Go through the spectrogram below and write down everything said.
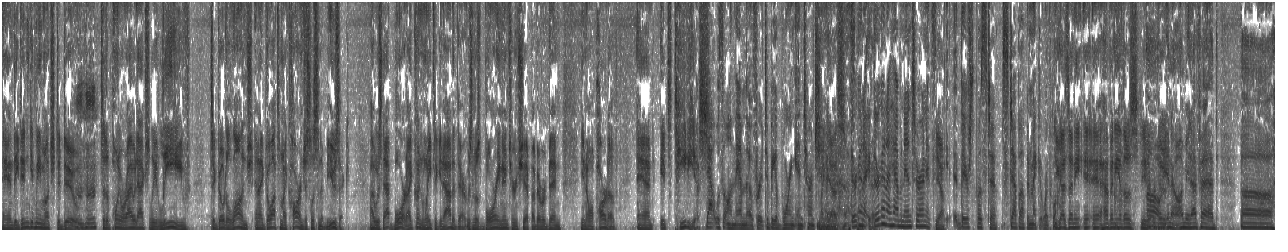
and they didn't give me much to do to the point where I would actually leave to go to lunch, and I'd go out to my car and just listen to music. I was that bored. I couldn't wait to get out of there. It was the most boring internship I've ever been, you know, a part of. And it's tedious. That was on them though for it to be a boring internship. I guess. Yeah, they're gonna not if they're gonna have an intern, it's Yeah. they're supposed to step up and make it worthwhile. you guys any eh, eh, have any of those? You ever Oh, do? you know, I mean, I've had. Uh,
